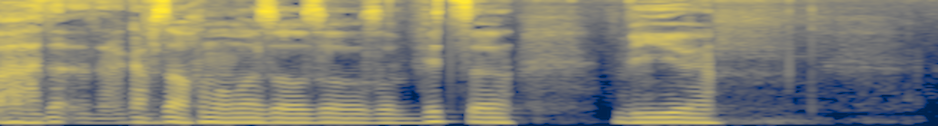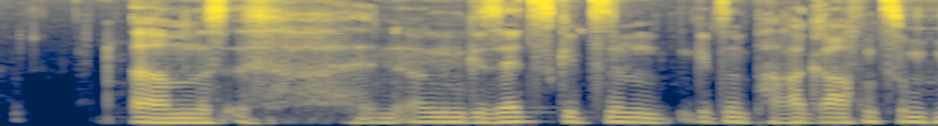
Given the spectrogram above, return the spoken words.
ah, da, da gab es auch immer mal so, so, so Witze wie, ähm, es ist, in irgendeinem Gesetz gibt es einen, gibt's einen Paragraphen zum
